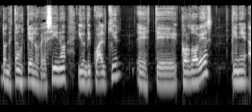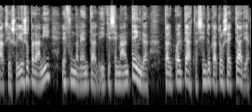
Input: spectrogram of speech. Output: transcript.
donde están ustedes los vecinos y donde cualquier este, cordobés tiene acceso. Y eso para mí es fundamental. Y que se mantenga tal cual está, hasta 114 hectáreas.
